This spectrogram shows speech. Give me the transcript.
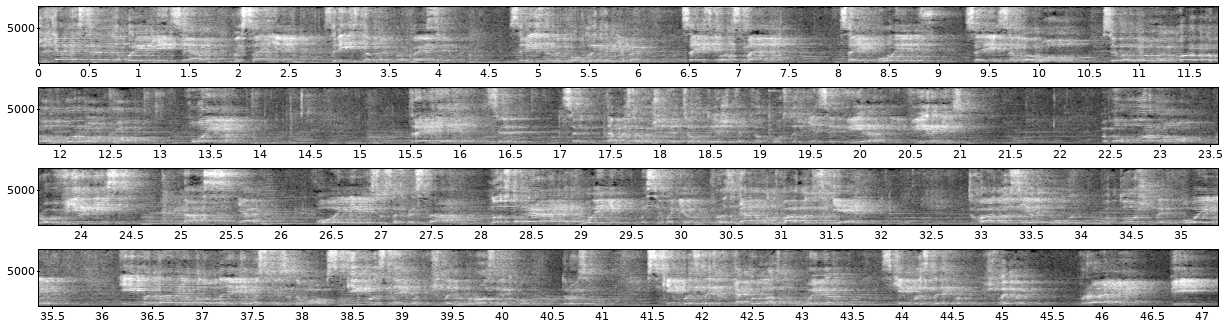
Життя християнина порівнюється в писанні з різними професіями, з різними покликаннями. Це і спортсмен, це і воїн, це і землероб. Сьогодні ми коротко поговоримо про воїна. Третє, це, це тема цього, цього тижня, цього богослужіння це віра і вірність. Ми поговоримо про вірність нас як воїнів Ісуса Христа. На основі реальних воїнів ми сьогодні розглянемо два досьє. Два досьє двох потужних воїнів. І питання головне, яке ми собі задамо, з ким би з них ми пішли в розвідку, друзі? З ким би з них, якби у нас був вибір, з ким би з них ми пішли б в реальний бій.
